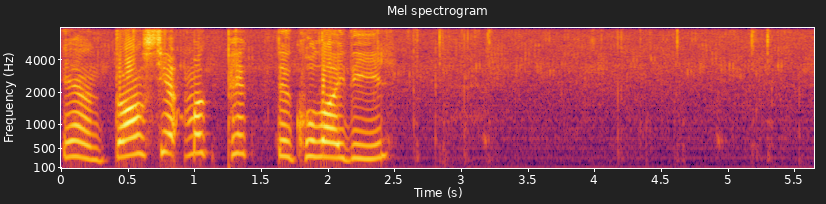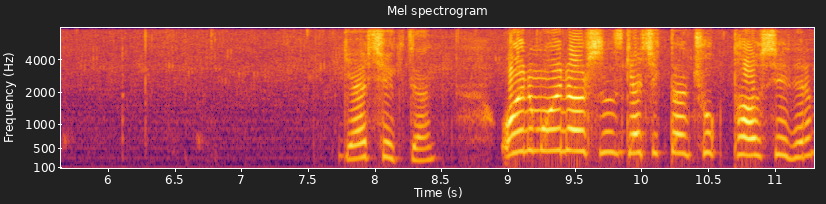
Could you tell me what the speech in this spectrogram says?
Yani dans yapmak pek de kolay değil. Gerçekten. Oyunumu oynarsınız gerçekten çok tavsiye ederim.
